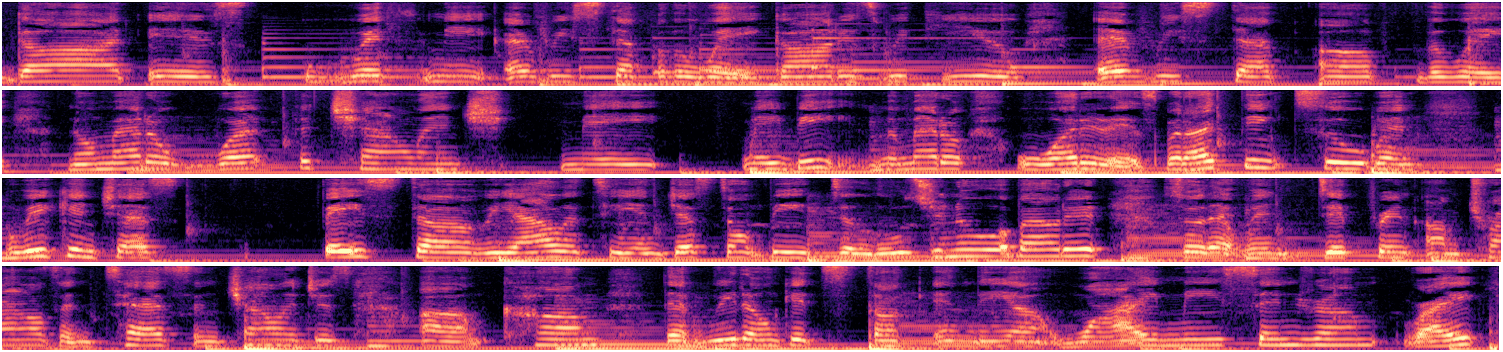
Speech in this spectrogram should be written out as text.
God is with me every step of the way. God is with you every step of the way. No matter what the challenge may may be, no matter what it is. But I think too when we can just face the reality and just don't be delusional about it so that when different um, trials and tests and challenges um, come that we don't get stuck in the uh, why me syndrome right?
